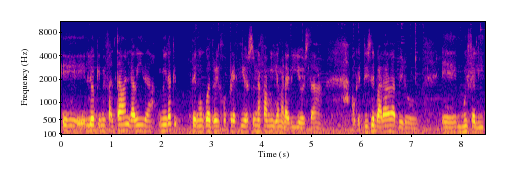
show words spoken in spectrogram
eh, lo que me faltaba en la vida. Mira que tengo cuatro hijos preciosos, una familia maravillosa, aunque estoy separada, pero eh, muy feliz.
